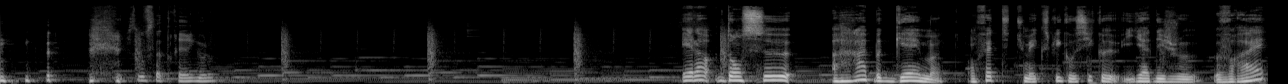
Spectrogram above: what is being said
Je trouve ça très rigolo. Et alors, dans ce rap game, en fait, tu m'expliques aussi qu'il y a des jeux vrais,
